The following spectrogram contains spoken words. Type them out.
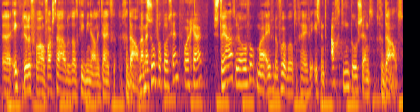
Eh, ik durf gewoon vast te houden dat criminaliteit gedaald Maar met is. hoeveel procent vorig jaar? Straatrover, om maar even een voorbeeld te geven, is met 18% gedaald.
